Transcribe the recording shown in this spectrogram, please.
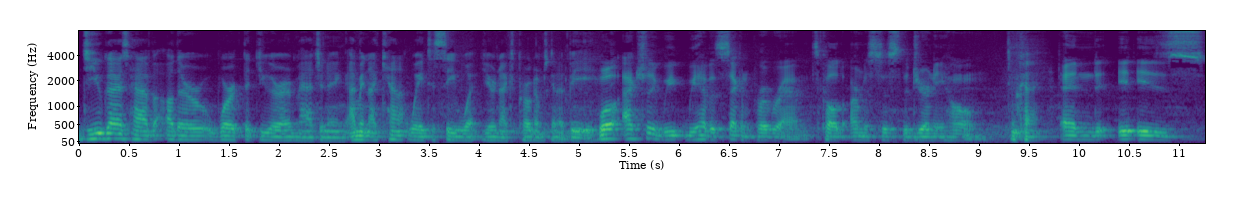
do you guys have other work that you are imagining? I mean i can't wait to see what your next program is going to be. Well, actually, we we have a second program. It's called Armistice: The Journey Home, okay. And it is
